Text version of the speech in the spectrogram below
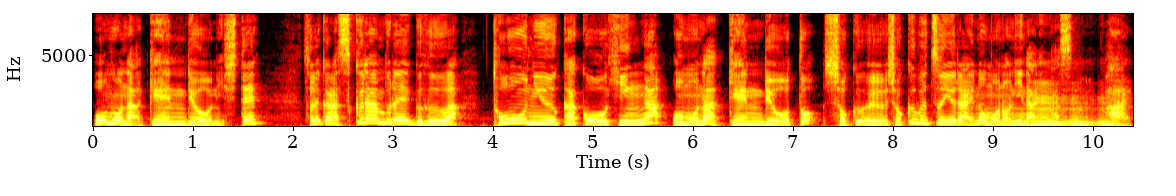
主な原料にして、それからスクランブルエッグ風は、豆乳加工品が主な原料と植えー植物由来のものになります。はい。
